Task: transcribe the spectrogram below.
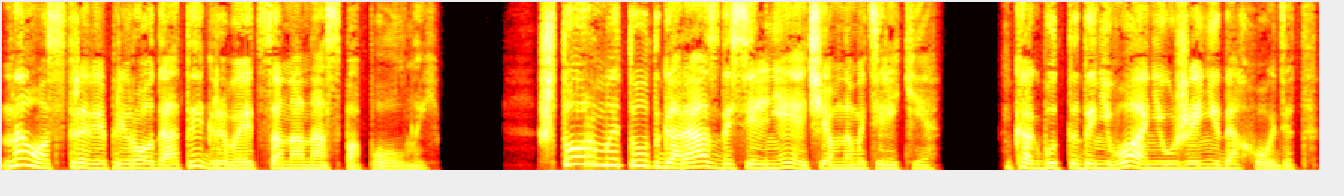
На острове природа отыгрывается на нас по полной. Штормы тут гораздо сильнее, чем на материке. Как будто до него они уже не доходят.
